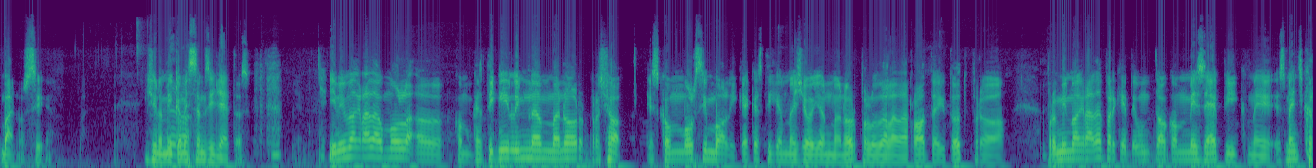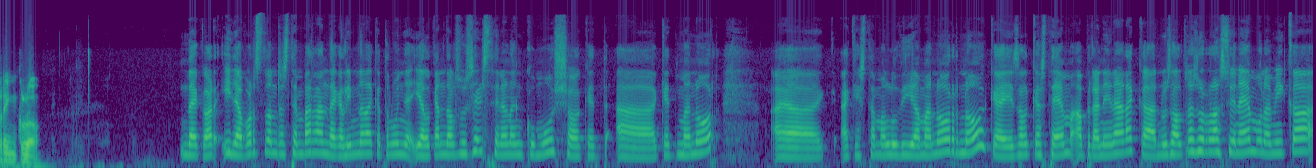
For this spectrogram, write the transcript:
Bueno, sí. Així una mica Però- més senzilletes. I a mi m'agrada molt, el, com que estigui l'himne en menor, però això és com molt simbòlic, eh, que estigui en major i en menor, per lo de la derrota i tot, però, però a mi m'agrada perquè té un to com més èpic, més, és menys carrincló. D'acord, i llavors doncs estem parlant de que l'himne de Catalunya i el cant dels ocells tenen en comú això, aquest, uh, aquest menor, uh, aquesta melodia menor, no?, que és el que estem aprenent ara, que nosaltres ho relacionem una mica,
